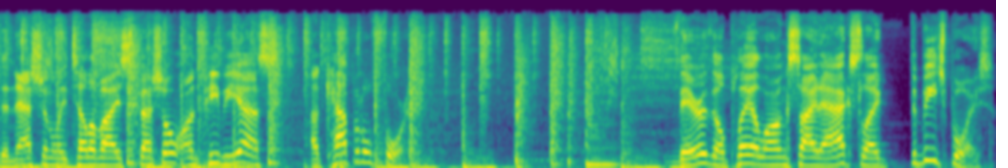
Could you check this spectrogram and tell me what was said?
The nationally televised special on PBS, A Capitol Fourth. There, they'll play alongside acts like the Beach Boys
